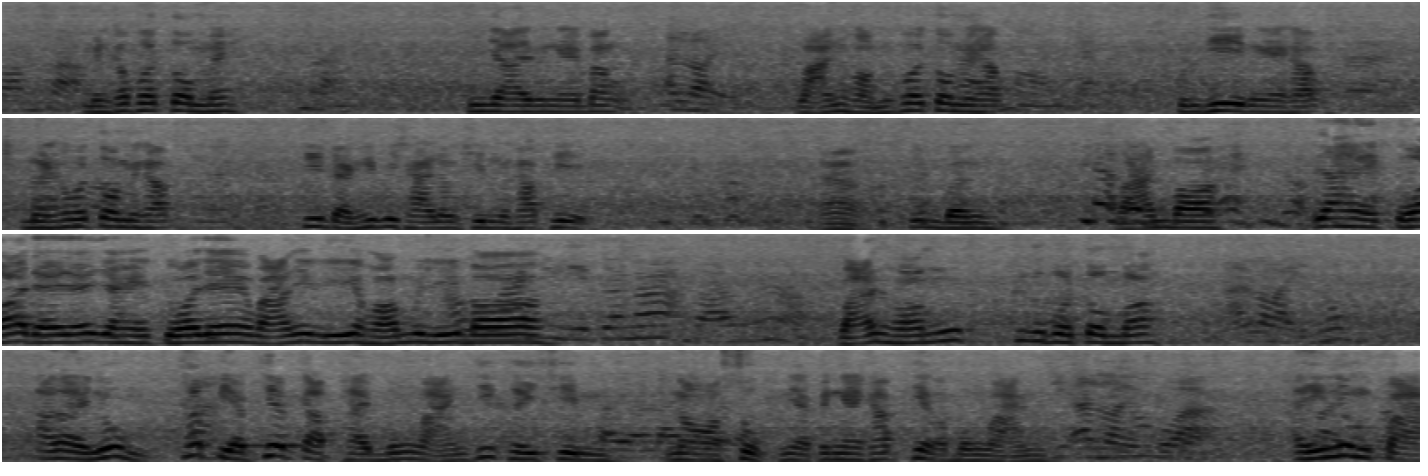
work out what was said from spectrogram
หอมค่ะเหมือนข้าวโพดต้มไหม คุณยายเป็นไงบ้าง อร่อยหวานหอมเหมือนข้าวโพดต้มไหมครับ หอมจ้ะคุณพี่เป็นไงครับเออเหมือนข้าวโพดต้มไหมครับ พี่แบ่งให้ผู้ชายลองชิมนะครับพี่อ่าชิมเบิงหวานบออย่าให้ตัวใจเด้อย่าให้ตัวใจหวานนี่หลีหอมนี่หลีบอหวานดีตัวเนาะหวานเนาะหวานหอมคือข้าวโพดต้มบออร่อยนุ่มอร่อยนุ่ม ถ้าเปรียบเทียบกับไผ่บงหวานที่เคยชิมหน่อสุกเนี่ยเป็นไงครับ เทียบกับบงหวานที่อร่อยกว่าอันนี้นุ่มกว่า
